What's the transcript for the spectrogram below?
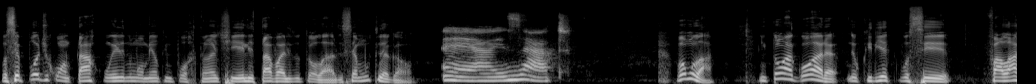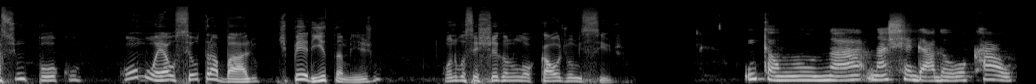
você pôde contar com ele no momento importante e ele estava ali do teu lado. Isso é muito legal. É, exato. Vamos lá. Então agora eu queria que você falasse um pouco como é o seu trabalho de perita mesmo, quando você chega no local de homicídio. Então, na, na chegada ao local,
